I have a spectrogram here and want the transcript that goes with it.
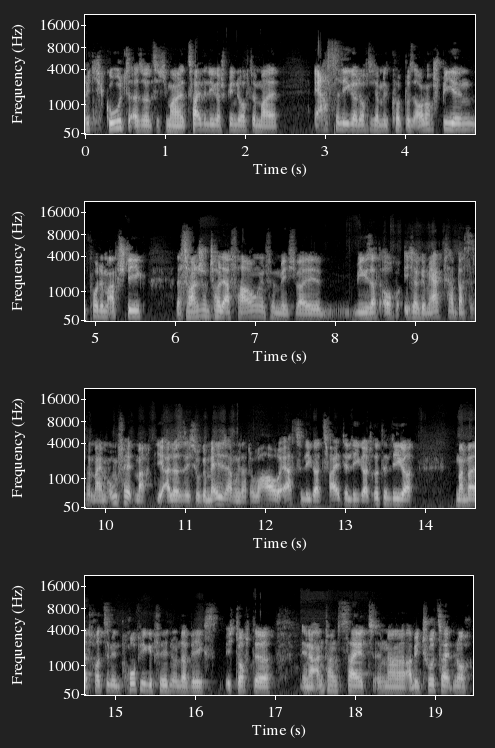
richtig gut. Also als ich mal zweite Liga spielen durfte, mal erste Liga durfte ich ja mit Cottbus auch noch spielen vor dem Abstieg. Das waren schon tolle Erfahrungen für mich, weil, wie gesagt, auch ich ja gemerkt habe, was das mit meinem Umfeld macht, die alle sich so gemeldet haben und gesagt, wow, erste Liga, zweite Liga, dritte Liga man war ja trotzdem in Profigefilden unterwegs. Ich durfte in der Anfangszeit, in der Abiturzeit noch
